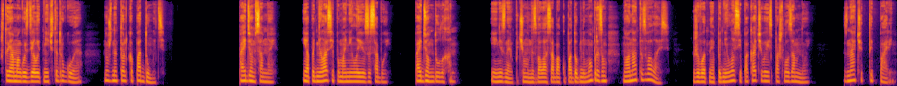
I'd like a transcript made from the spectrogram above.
что я могу сделать нечто другое. Нужно только подумать. Пойдем со мной. Я поднялась и поманила ее за собой. Пойдем, Дулахан. Я не знаю, почему назвала собаку подобным образом, но она отозвалась. Животное поднялось и, покачиваясь, пошло за мной. «Значит, ты парень».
